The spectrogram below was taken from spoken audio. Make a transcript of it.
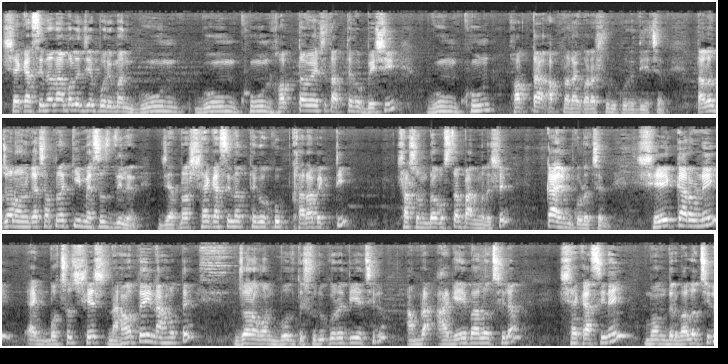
শেখ হাসিনার আমলে যে পরিমাণ গুণ, গুম, খুন, হত্যা হয়েছে, তার থেকে বেশি গুম, খুন, হত্যা আপনারা করা শুরু করে দিয়েছেন। তাহলে জনগণের কাছে আপনারা কি মেসেজ দিলেন? যে আপনার শেখ হাসিনার থেকে খুব খারাপ একটি শাসন ব্যবস্থা বাংলাদেশে কায়েম করেছেন। সেই কারণেই এক বছর শেষ না হতেই না হতে জনগণ বলতে শুরু করে দিয়েছিল, আমরা আগেই ভালো ছিলাম, শেখ হাসিনাই মন্দের ভালো ছিল,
